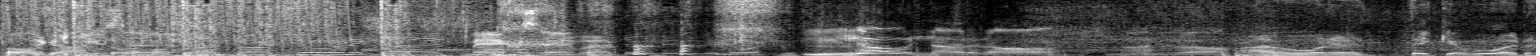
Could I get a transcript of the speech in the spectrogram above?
Oh I god, use normal guns aren't doing it, guys. Max normal guns ammo. aren't doing it anymore. No, not at all. Not at all. I wouldn't think it would.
